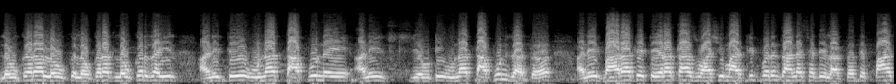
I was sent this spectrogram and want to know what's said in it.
लवकरात लवकर लवकरात लवकर जाईल. आणि ते उन्हात तापू नये आणि शेवटी उन्हात तापून जातं. आणि बारा ते तेरा तास वाशी मार्केटपर्यंत जाण्यासाठी लागतं. ते पाच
